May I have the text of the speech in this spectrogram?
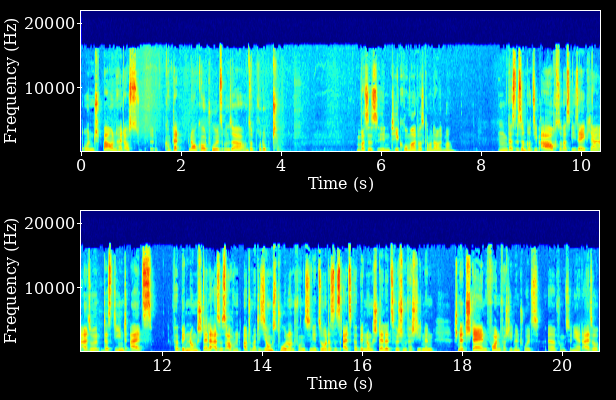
und bauen halt aus äh, komplett No-Code-Tools unser, unser Produkt. Was ist Integromat? Was kann man damit machen? Mm, das ist im Prinzip auch sowas wie Zapier. Also das dient als Verbindungsstelle, also ist auch ein Automatisierungstool und funktioniert so, dass es als Verbindungsstelle zwischen verschiedenen Schnittstellen von verschiedenen Tools äh, funktioniert. Also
